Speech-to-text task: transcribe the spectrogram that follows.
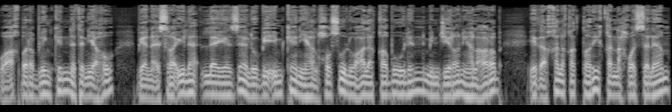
وأخبر بلينكن نتنياهو بأن إسرائيل لا يزال بإمكانها الحصول على قبول من جيرانها العرب إذا خلقت طريقا نحو السلام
